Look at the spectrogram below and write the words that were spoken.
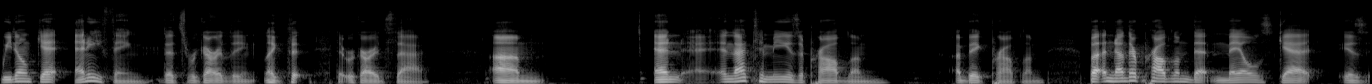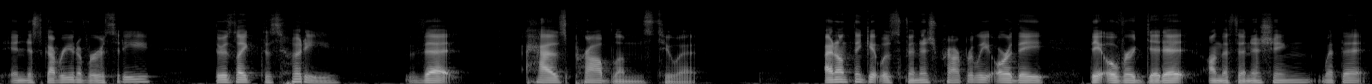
we don't get anything that's regarding like that that regards that. Um and and that to me is a problem a big problem. But another problem that males get is in discovery university there's like this hoodie that has problems to it. I don't think it was finished properly or they they overdid it on the finishing with it.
